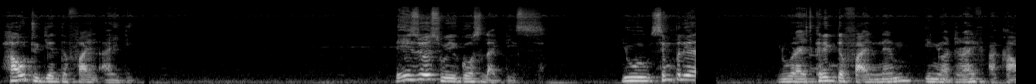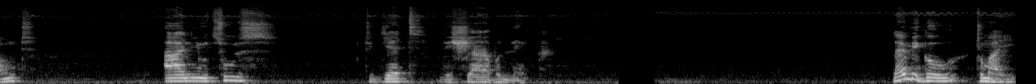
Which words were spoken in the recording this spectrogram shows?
how to get the file ID. The easiest way goes like this. You simply you right click the file name in your Drive account and you choose to get the shareable link. Let me go to my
